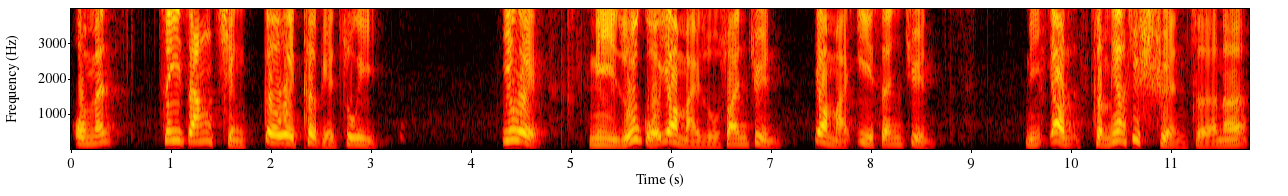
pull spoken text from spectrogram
我们这一章，请各位特别注意，因为你如果要买乳酸菌，要买益生菌，你要怎么样去选择呢？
